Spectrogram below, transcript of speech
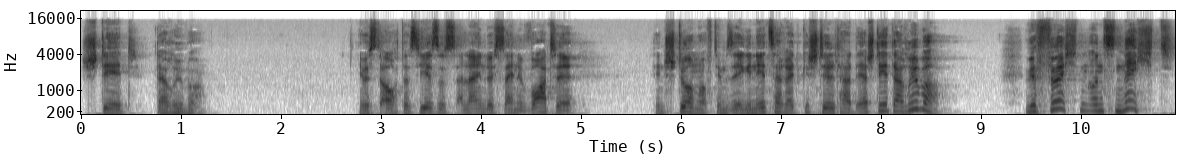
steht darüber. Ihr wisst auch, dass Jesus allein durch seine Worte den Sturm auf dem See Genezareth gestillt hat. Er steht darüber. Wir fürchten uns nicht.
